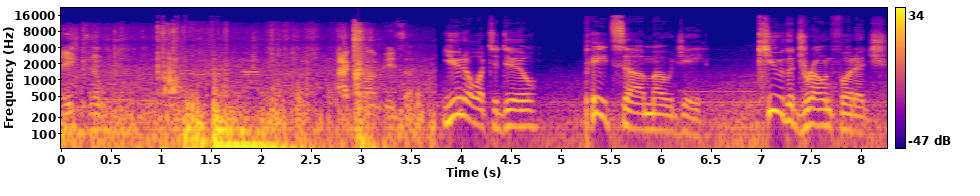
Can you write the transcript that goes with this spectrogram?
8.2. Excellent pizza. You know what to do. Pizza emoji. Cue the drone footage.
